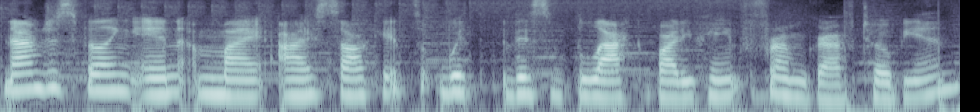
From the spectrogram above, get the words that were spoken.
Now I'm just filling in my eye sockets with this black body paint from Graftobian.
